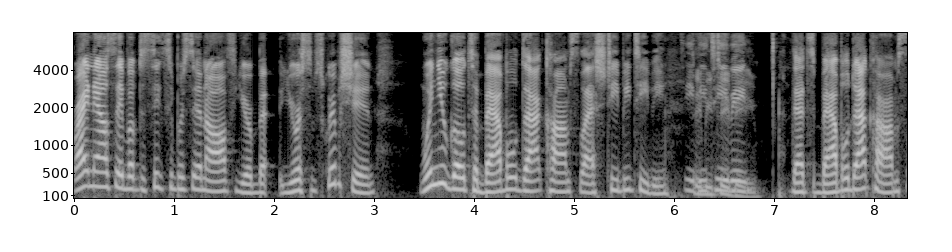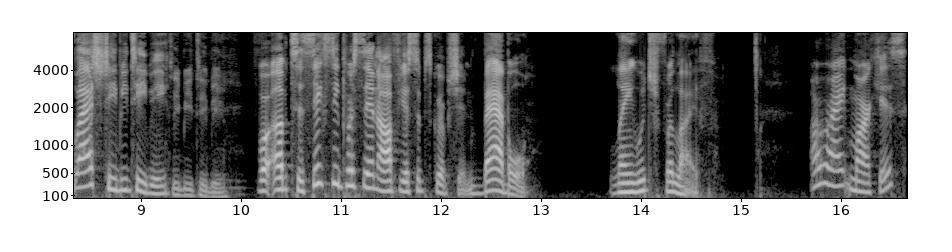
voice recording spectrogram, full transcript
Right now, save up to 60% off your your subscription when you go to babbel.com slash TBTB. TBTB. That's babbel.com slash TBTB TBTB. for up to 60% off your subscription. Babbel, language for life. All right, Marcus.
